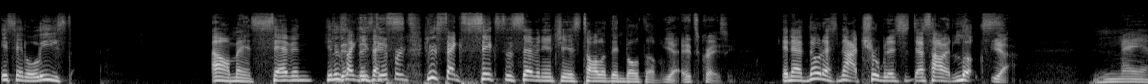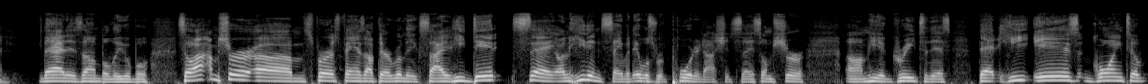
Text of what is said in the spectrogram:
it's at least. Oh man, seven. He looks The- like the he's like difference- he looks like six to seven inches taller than both of them. Yeah, it's crazy. And I know that's not true, but it's just, that's how it looks. Yeah. man, that is unbelievable. So I'm sure um, Spurs fans out there are really excited. He did say, or he didn't say, but it was reported, I should say. So I'm sure um, he agreed to this that he is going to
